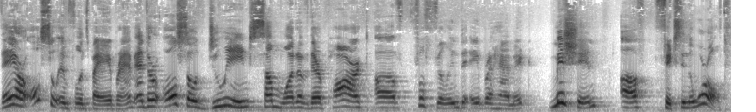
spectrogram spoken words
they are also influenced by Abraham, and they're also doing somewhat of their part of fulfilling the Abrahamic mission of fixing the world.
